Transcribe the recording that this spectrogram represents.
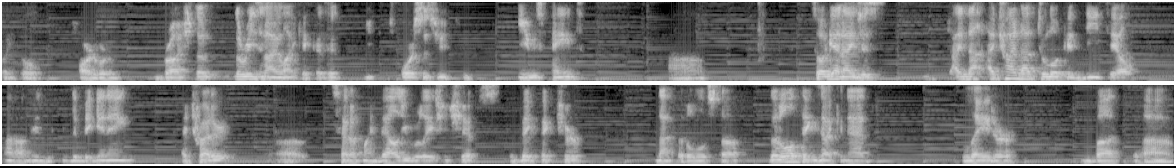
like a hardware brush. The, the reason I like it because it forces you to use paint. Uh, so again, I just I, not, I try not to look in detail um, in, in, the beginning. I try to uh, set up my value relationships, the big picture, not the little stuff. The little things I can add later, but uh,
